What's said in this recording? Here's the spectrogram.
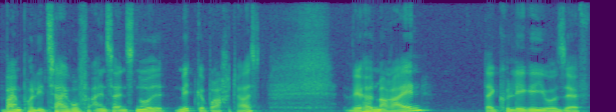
beim Polizeiruf 110 mitgebracht hast. Wir hören mal rein. Dein Kollege Josef.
